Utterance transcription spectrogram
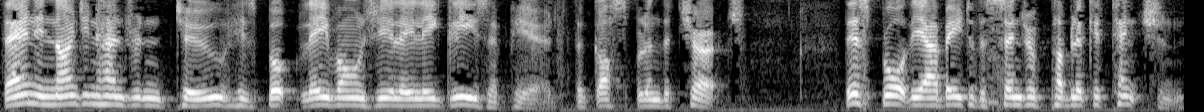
Then in 1902, his book L'Évangile et l'Église appeared, The Gospel and the Church. This brought the Abbé to the center of public attention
